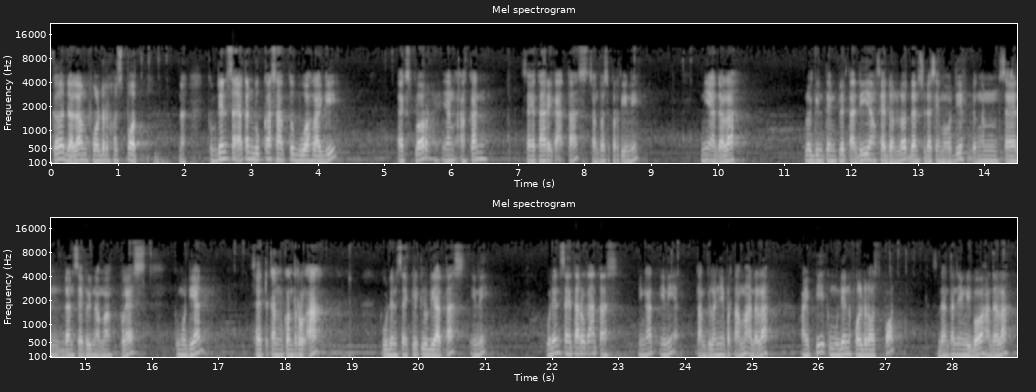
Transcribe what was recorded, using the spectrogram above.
ke dalam folder hotspot. Nah, kemudian saya akan buka satu buah lagi explore yang akan saya tarik ke atas, contoh seperti ini. Ini adalah login template tadi yang saya download dan sudah saya modif dengan saya dan saya beri nama class. Kemudian saya tekan Ctrl A. Kemudian saya klik dulu di atas ini. Kemudian saya taruh ke atas. Ingat ini tampilannya pertama adalah IP kemudian folder hotspot. Sedangkan yang di bawah adalah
